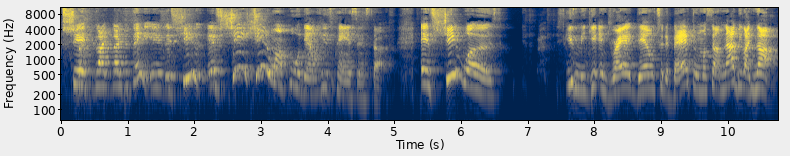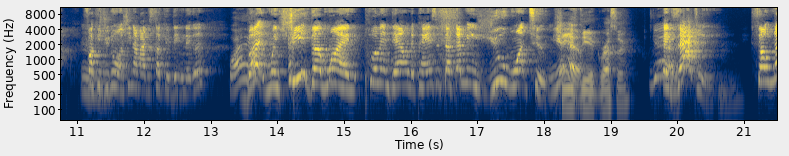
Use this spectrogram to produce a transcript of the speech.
shit. But like like the thing is, if she if she she the one pulled down his pants and stuff. If she was, excuse me, getting dragged down to the bathroom or something, I'd be like, nah, fuck is mm-hmm. you doing? She not about to suck your dick, nigga. What? But when she's the one pulling down the pants and stuff, that means you want to. yeah, She's the aggressor. yeah. Exactly. Mm-hmm. So no,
